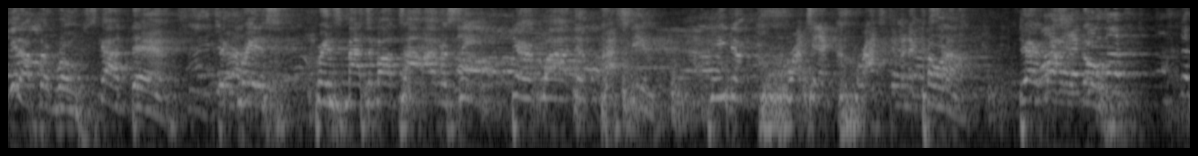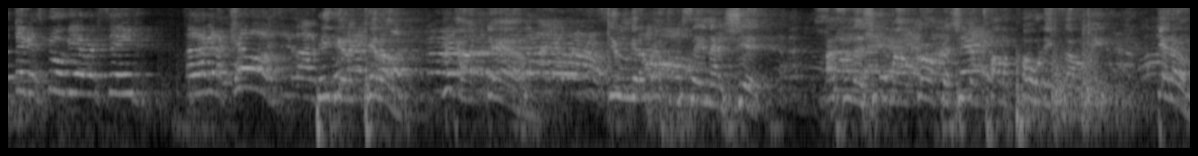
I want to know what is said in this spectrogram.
Get off the ropes. Goddamn. The greatest, greatest match of all time I ever seen. Derek Wylde done crushed him. He done crushed it and crushed him in the corner. Derek I'm gonna go. the biggest move you ever seen, and I'm gonna kill him. He's gonna kill him. You goddamn. You can get arrested for saying that shit. I said that shit to my girlfriend. She done call the police on me. Get him.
